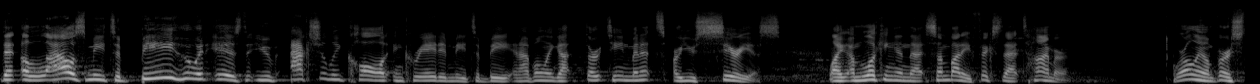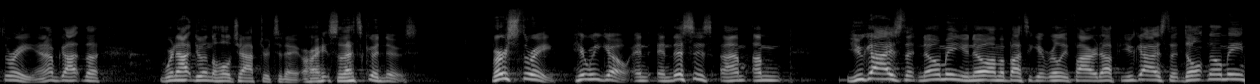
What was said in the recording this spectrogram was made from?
that allows me to be who it is that you've actually called and created me to be. And I've only got 13 minutes. Are you serious? Like, I'm looking in that, somebody fix that timer. We're only on verse three, and I've got the, we're not doing the whole chapter today, all right? So that's good news. Verse three, here we go. And, and this is, I'm, I'm, you guys that know me, you know I'm about to get really fired up. You guys that don't know me,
